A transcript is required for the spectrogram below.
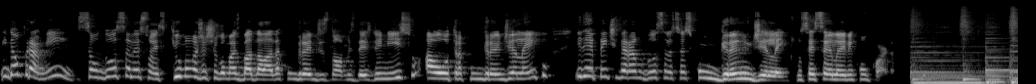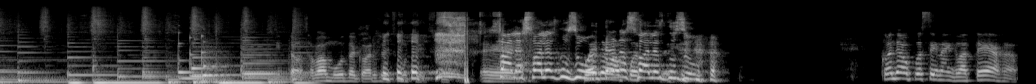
Então, para mim, são duas seleções que uma já chegou mais badalada com grandes nomes desde o início, a outra com um grande elenco, e de repente vieram duas seleções com um grande elenco. Não sei se a Elaine concorda. Então, tava muda agora, já desmutei. é... Falhas, falhas do Zoom, eternas apostei... falhas do Zoom. Quando eu apostei na Inglaterra,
